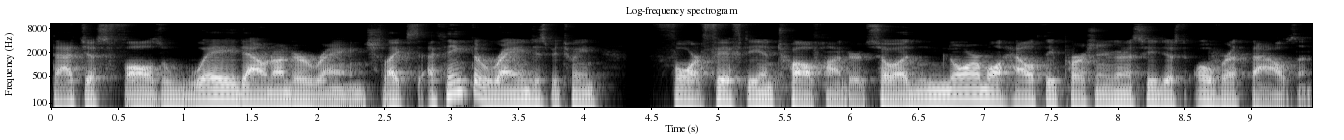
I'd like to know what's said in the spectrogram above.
that just falls way down under range. Like I think the range is between 450 and 1200. So a normal healthy person, you're going to see just over a thousand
